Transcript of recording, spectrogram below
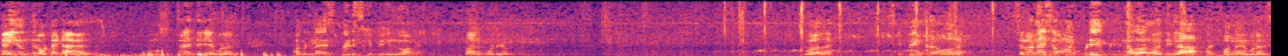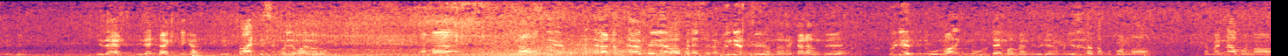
கை வந்து ரொட்டேட் ஆகாது. நம்ம சுற்றுறே தெரியக்கூடாது அப்படின்னா ஸ்பீட் ஸ்கிப்பிங்வாங்க பாருங்க போட்டு காட்டுறேன். இவ்வளோதான் ஸ்கிப்பிங்கிறது அவ்வளோதான் சில நேரம் அவ்வளோ இப்படி இப்படி இந்த வாங்க பார்த்தீங்களா? அப்படி பண்ணவே கூடாது ஸ்கிப்பிங் இதே இதே டாக்டிக்கா இது ப்ராக்டிஸ் மூலியமாக வரும். நம்ம நான் வந்து முப்பத்தி அட்டம் ஃபெயிலியர் ஆக பண்ண வீடியோ எடுத்துக்கிட்டு அந்த ரெக்கார்டை வந்து. வீடியோ எடுத்துகிட்டு ஒரு நாளைக்கு நூறு டைம் பார்ப்பேன் அந்த வீடியோ நம்ம எதில் தப்பு பண்ணோம்? நம்ம என்ன பண்ணோம்?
